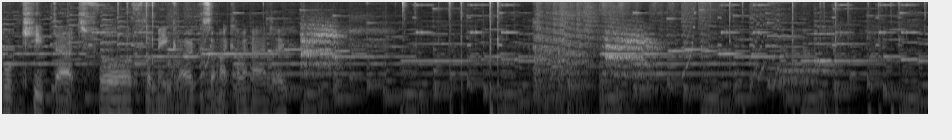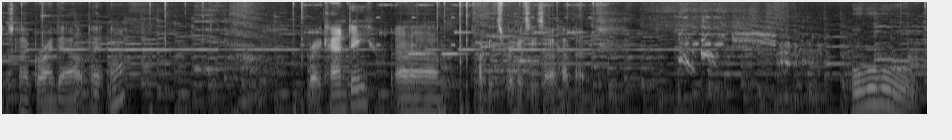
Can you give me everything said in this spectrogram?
We'll keep that for Flamigo, because that might come in handy. Just gonna grind it out a bit now. Rare candy. Um, fuck it, I'll have that. Ooh.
